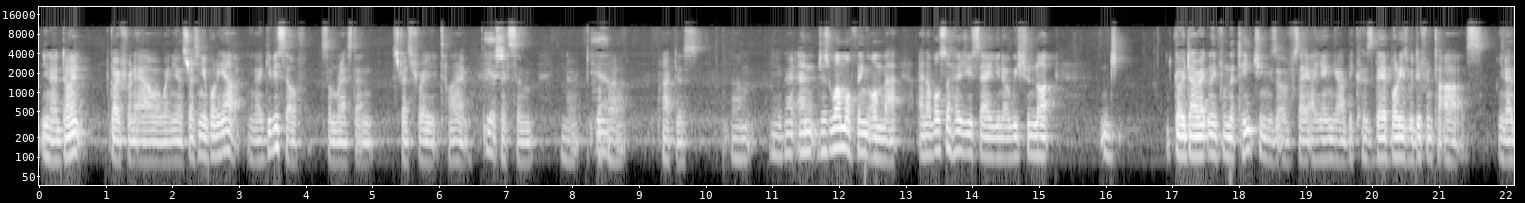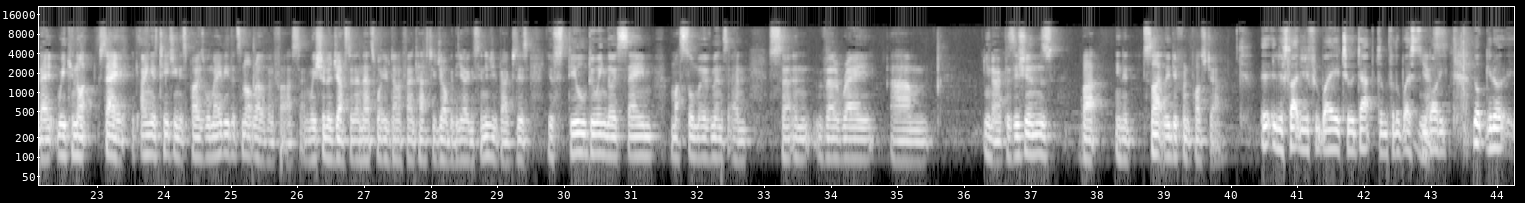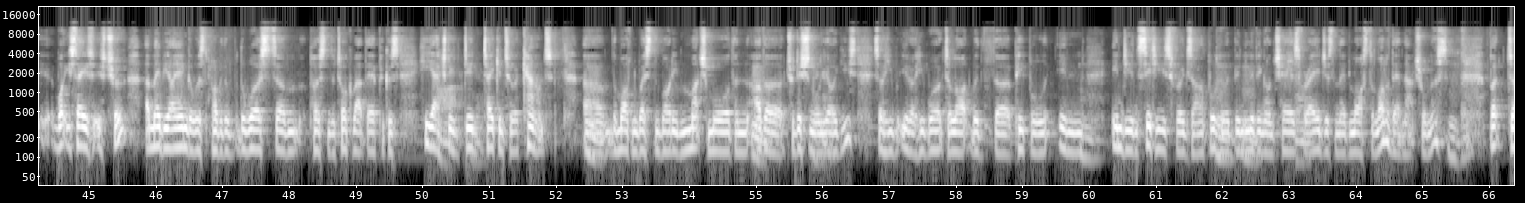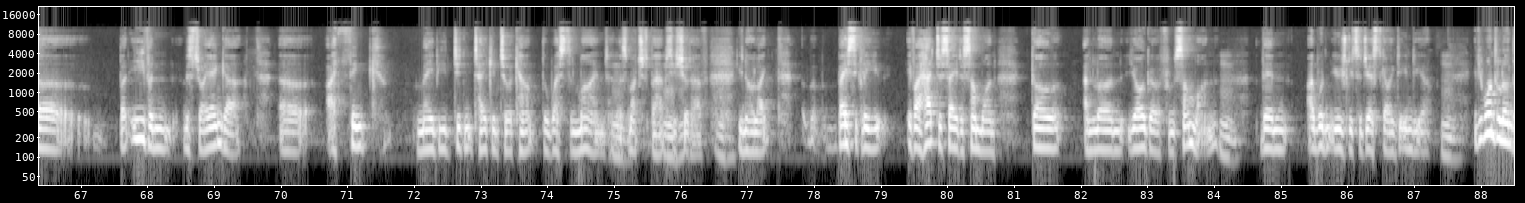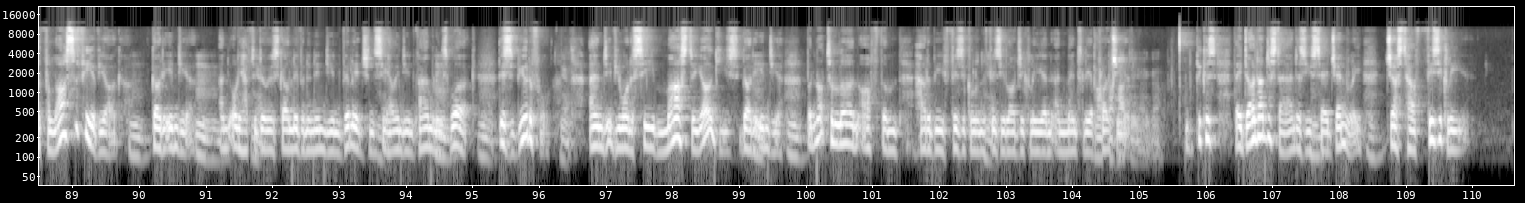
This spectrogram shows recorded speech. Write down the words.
you know, don't go for an hour when you're stressing your body out. You know, give yourself some rest and stress-free time. Yes. With some, you know, proper yeah. practice. Um, yeah, great. And just one more thing on that. And I've also heard you say, you know, we should not j- go directly from the teachings of, say, Iyengar because their bodies were different to ours you know, they, we cannot say, Iyengar's teaching this pose, well, maybe that's not relevant for us and we should adjust it. And that's what you've done a fantastic job with the yoga synergy practices. You're still doing those same muscle movements and certain vertebrae, um, you know, positions, but in a slightly different posture in a slightly different way to adapt them for the Western yes. body. Look, you know, what you say is, is true. And maybe Iyengar was probably the, the worst um, person to talk about there because he actually oh, did yeah. take into account um, mm. the modern Western body much more than mm. other traditional yogis. So he, you know, he worked a lot with uh, people in mm. Indian cities, for example, who had been mm. living on chairs sure. for ages and they'd lost a lot of their naturalness. Mm-hmm. But uh, but even Mr. Iyengar uh, I think maybe didn't take into account the Western mind mm. as much as perhaps mm-hmm. he should have. Mm. You know, like basically, if I had to say to someone, go and learn yoga from someone, mm. then I wouldn't usually suggest going to India. Mm. If you want to learn the philosophy of yoga, mm. go to India. Mm. And all you have to yeah. do is go live in an Indian village and see yeah. how Indian families mm. work. Mm. This is beautiful. Yeah. And if you want to see master yogis, go to mm. India, but not to learn off them how to be physical and physiologically and, and mentally approaching it. Yoga. Because they don't understand, as you said generally, just how physically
